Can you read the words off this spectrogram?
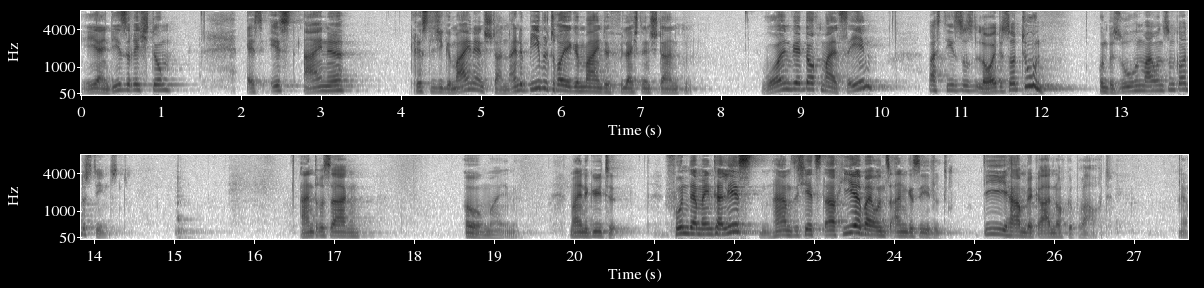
eher in diese Richtung. Es ist eine christliche Gemeinde entstanden, eine bibeltreue Gemeinde vielleicht entstanden. Wollen wir doch mal sehen, was diese Leute so tun und besuchen mal unseren Gottesdienst. Andere sagen, oh meine, meine Güte, Fundamentalisten haben sich jetzt auch hier bei uns angesiedelt. Die haben wir gerade noch gebraucht. Ja.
